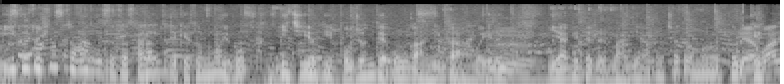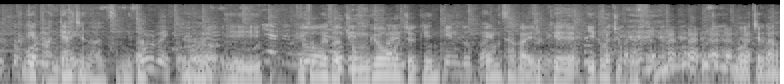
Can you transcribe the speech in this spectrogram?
이것도 힌두 상황이 있어서 사람들이 계속 모이고 이 지역이 보존돼 온 거 아닌가 뭐 이런 음. 이야기들을 많이 하고 저도 뭐 그렇게 크게 반대하지는 않습니다. 그래서 이 계속해서 종교적인 행사가 이렇게 이루어지고 있으면 굳이 뭐 제가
